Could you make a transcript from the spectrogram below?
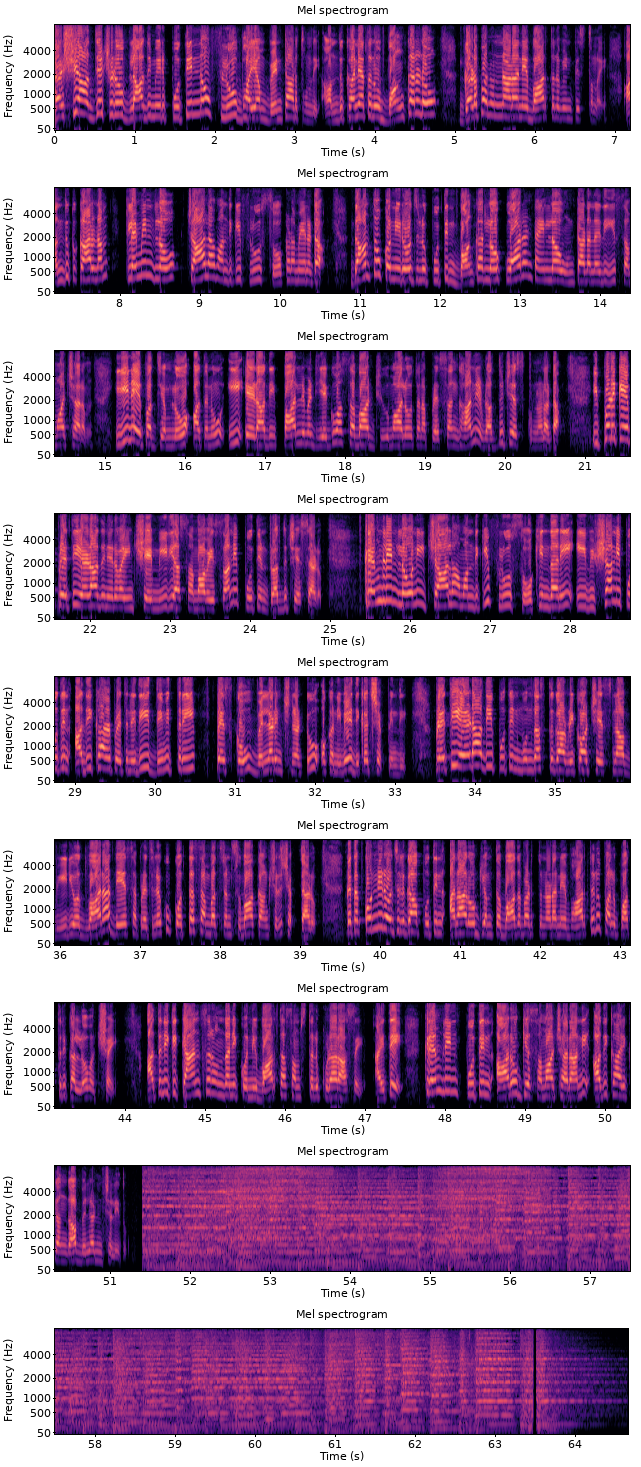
Russia అధ్యక్షుడు Vladimir పుతిన్ను flu భయం వెంటాడుతుంది. అందుకని అతను బంకర్లో గడపనున్నాడనే వార్తలు వినిపిస్తున్నాయి. అందుకు కారణం క్లెమిన్లో చాలా మందికి ఫ్లూ సోకడమేనట. దాంతో కొన్ని రోజులు పుతిన్ బంకర్లో క్వారంటైన్లో ఉంటాడనేది సమాచారం. ఈ నేపథ్యంలో అతను ఈ ఏడాది పార్లమెంట్ ఎగువ సభ డ్యూమాలో తన ప్రసంగాన్ని రద్దు చేసుకున్నాడట. ఇప్పటికే ప్రతి ఏడాది నిర్వహించే మీడియా సమావేశాన్ని పుతిన్ రద్దు చేశాడు. క్రెమ్లిన్లోని చాలా మందికి ఫ్లూ సోకిందని ఈ విషయాన్ని పుతిన్ అధికార ప్రతినిధి దిమిత్రి పెస్కోవ్ వెల్లడించినట్టు ఒక నివేదిక చెప్పింది. ప్రతి ఏడాది పుతిన్ ముందస్తుగా రికార్డ్ చేసిన వీడియో ద్వారా దేశ ప్రజలకు కొత్త సంవత్సరం శుభాకాంక్షలు చెప్తాడు గత కొన్ని రోజులుగా పుతిన్ అనారోగ్యంతో బాధపడుతున్నాడనే వార్తలు పలు పత్రికల్లో వచ్చాయి. అతనికి క్యాన్సర్ ఉందని కొన్ని వార్తా సంస్థలు కూడా రాశాయి. అయితే క్రెమ్లిన్ పుతిన్ ఆరోగ్య సమాచారాన్ని అధికారికంగా వెల్లడించలేదు.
